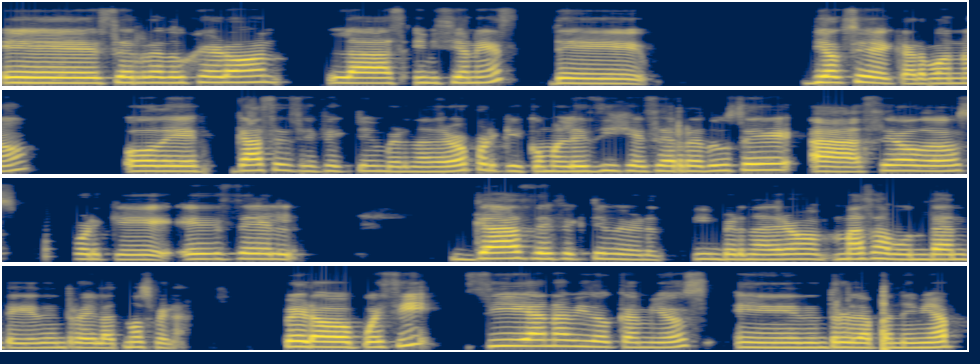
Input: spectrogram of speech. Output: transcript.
Eh, se redujeron las emisiones de dióxido de carbono o de gases de efecto invernadero, porque como les dije, se reduce a CO2 porque es el gas de efecto invernadero más abundante dentro de la atmósfera. Pero pues sí, sí han habido cambios eh, dentro de la pandemia,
